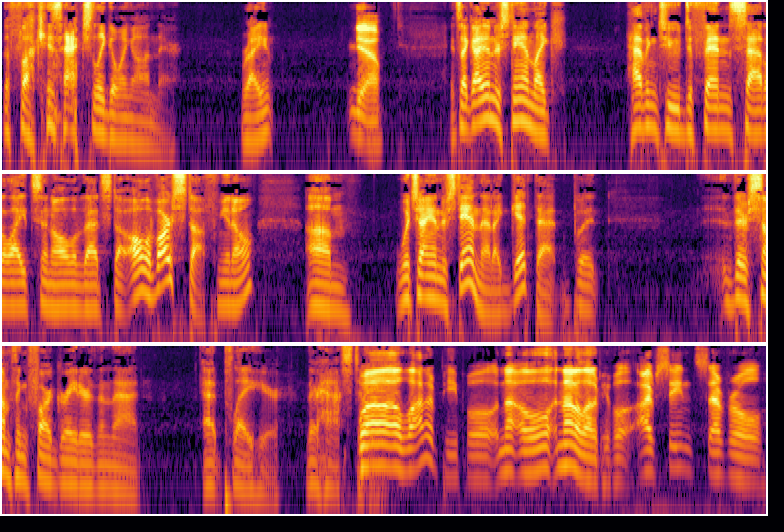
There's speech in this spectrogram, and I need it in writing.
the fuck is actually going on there. Right? Yeah. It's like I understand like having to defend satellites and all of that stuff, all of our stuff, you know? Um which I understand that. I get that, but there's something far greater than that at play here. There has to be. Well, a lot of people, not a- not a lot of people. I've seen several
